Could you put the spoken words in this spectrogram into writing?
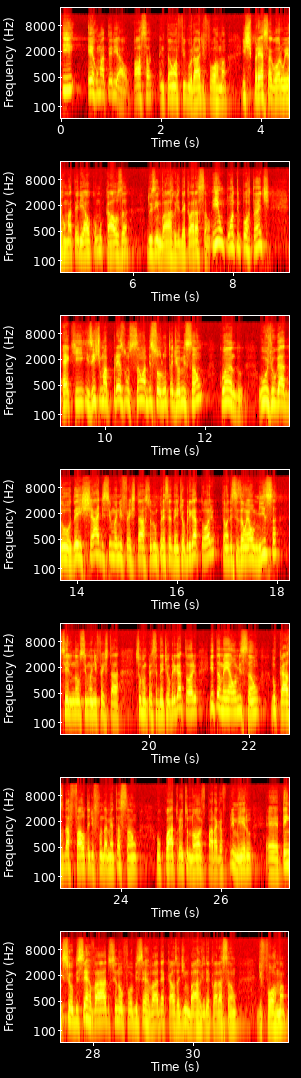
e erro material. Passa, então, a figurar de forma expressa agora o erro material como causa dos embargos de declaração. E um ponto importante é que existe uma presunção absoluta de omissão quando o julgador deixar de se manifestar sobre um precedente obrigatório, então a decisão é omissa se ele não se manifestar sobre um precedente obrigatório, e também a omissão no caso da falta de fundamentação. O 489, parágrafo 1, é, tem que ser observado, se não for observado, é causa de embargo de declaração de forma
